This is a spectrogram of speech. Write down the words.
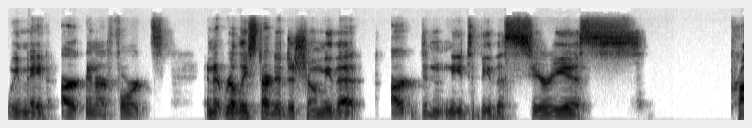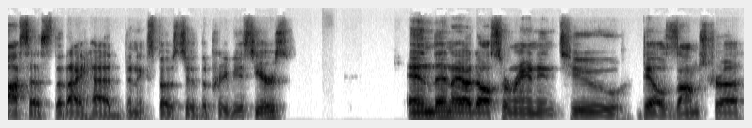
We made art in our forts. And it really started to show me that art didn't need to be the serious process that I had been exposed to the previous years. And then I had also ran into Dale Zalmstra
